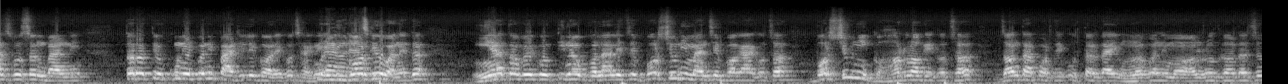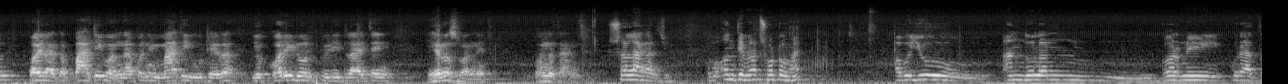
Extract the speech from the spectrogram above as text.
आश्वासन बाँड्ने तर त्यो कुनै पनि पार्टीले गरेको छैन। यदि गर्थ्यो भने त यहाँ तपाईँको तिनाउ खोलाले चाहिँ वर्षौनी मान्छे बगाएको छ वर्षौनी घर लगेको छ। जनताप्रति उत्तरदायी हुन पनि म अनुरोध गर्दछु। पहिला त पार्टीभन्दा पनि माथि उठेर यो करिडोर पीडितलाई चाहिँ हेरोस् भन्ने भन्न चाहन्छु। सल्लाहकारज्यू अब अन्त्यमा छोटोमा अब यो आन्दोलन गर्ने कुरा त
